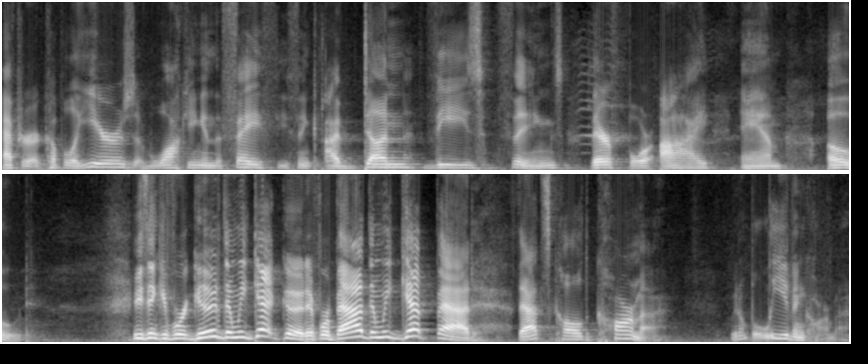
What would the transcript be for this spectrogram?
after a couple of years of walking in the faith, you think, I've done these things, therefore I am owed. You think if we're good, then we get good. If we're bad, then we get bad. That's called karma. We don't believe in karma.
